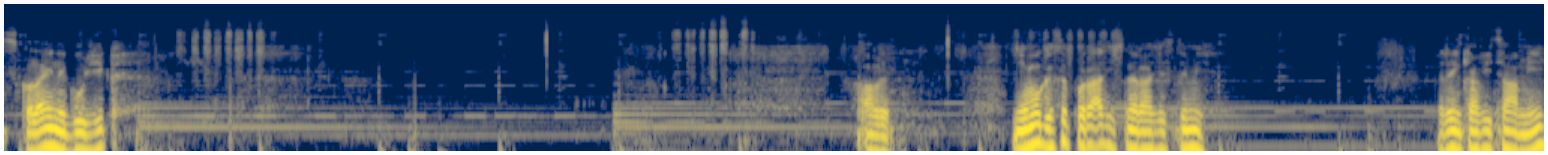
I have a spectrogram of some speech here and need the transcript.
Z kolejny guzik. Ale nie mogę sobie poradzić na razie z tymi rękawicami.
